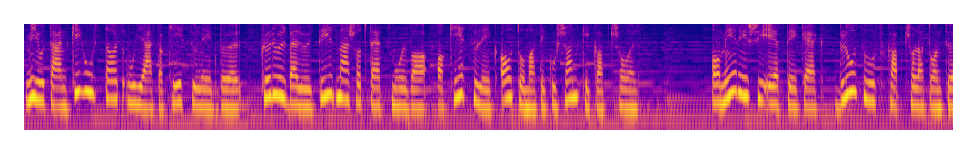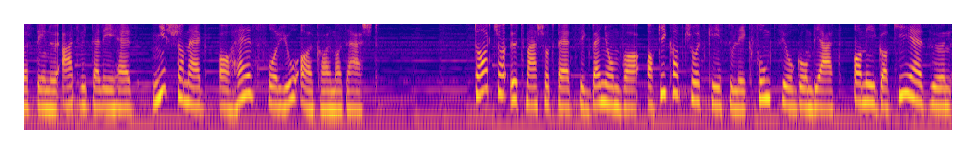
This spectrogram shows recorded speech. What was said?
Miután kihúzta az ujját a készülékből, körülbelül 10 másodperc múlva a készülék automatikusan kikapcsol. A mérési értékek Bluetooth kapcsolaton történő átviteléhez nyissa meg a Health for You alkalmazást. Tartsa 5 másodpercig benyomva a kikapcsolt készülék funkciógombját, amíg a kijelzőn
